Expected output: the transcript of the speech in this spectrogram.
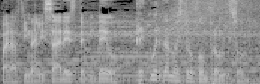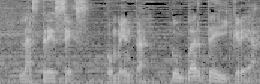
Para finalizar este video, recuerda nuestro compromiso. Las tres Cs. Comenta, comparte y crea.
